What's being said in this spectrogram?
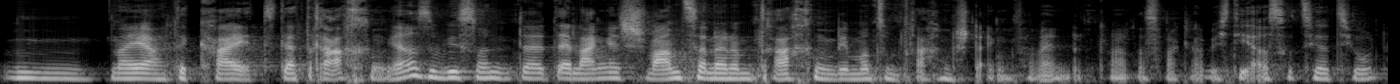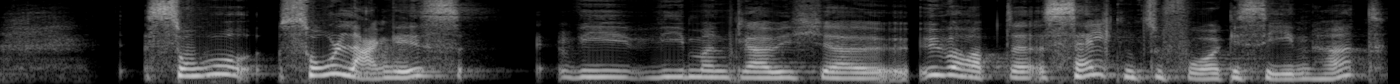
hm, naja, der Kite, der Drachen, ja, so wie so ein, der, der lange Schwanz an einem Drachen, den man zum Drachensteigen verwendet. Das war, glaube ich, die Assoziation. So, so lang ist, wie, wie man, glaube ich, äh, überhaupt selten zuvor gesehen hat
